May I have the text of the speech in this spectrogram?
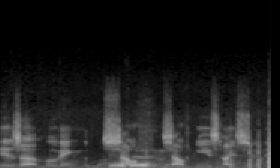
is uh, moving south, dear. southeast. I assume they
